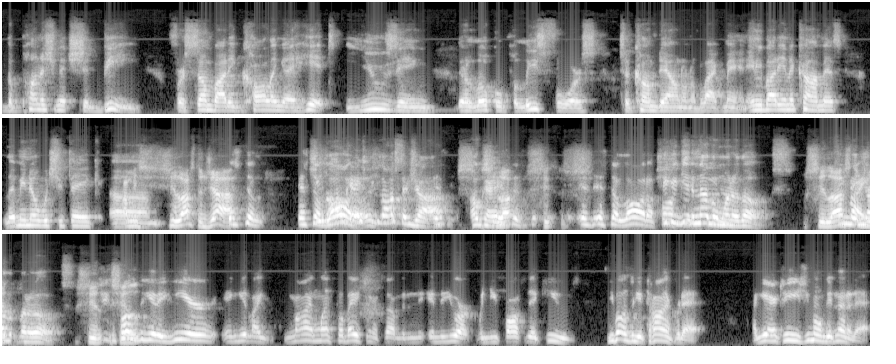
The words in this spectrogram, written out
the punishment should be for somebody calling a hit using their local police force to come down on a black man? Anybody in the comments? Let me know what you think. Um, I mean she lost her job. It's the it's she, the law. okay, she lost her job. She- Okay, she, she, lo- she, It's, it's the law. To she could get another one of those. she She lost could another one of those. she, She's she, supposed to get a year and get like nine months probation or something in, in New York when you falsely accused. You're supposed to get time for that. I guarantee you, she won't get none of that.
